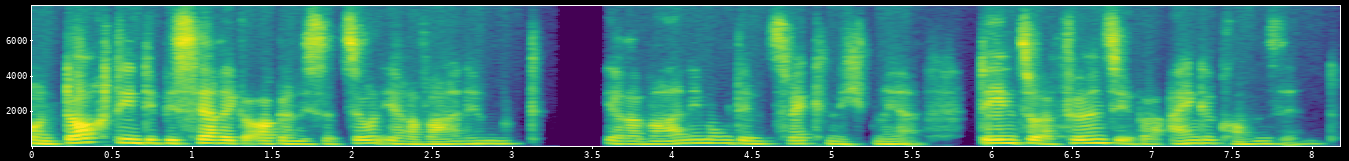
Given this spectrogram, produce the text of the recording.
Und doch dient die bisherige Organisation ihrer Wahrnehmung, ihrer Wahrnehmung dem Zweck nicht mehr, den zu erfüllen sie übereingekommen sind.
